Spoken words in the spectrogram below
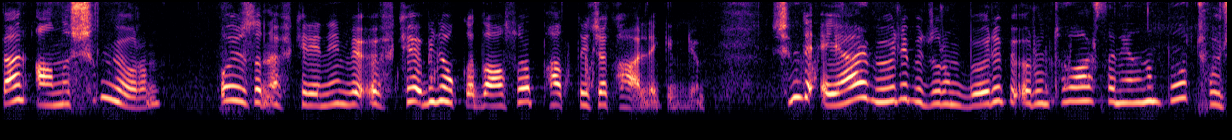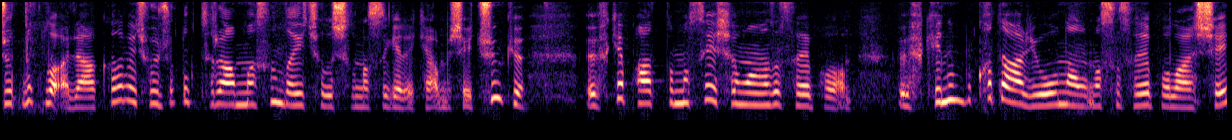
Ben anlaşılmıyorum. O yüzden öfkeleneyim ve öfke bir noktadan sonra patlayacak hale geliyor. Şimdi eğer böyle bir durum, böyle bir örüntü varsa yanının bu çocuklukla alakalı ve çocukluk travmasının dahi çalışılması gereken bir şey. Çünkü öfke patlaması yaşamanıza sebep olan, öfkenin bu kadar yoğun olmasına sebep olan şey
